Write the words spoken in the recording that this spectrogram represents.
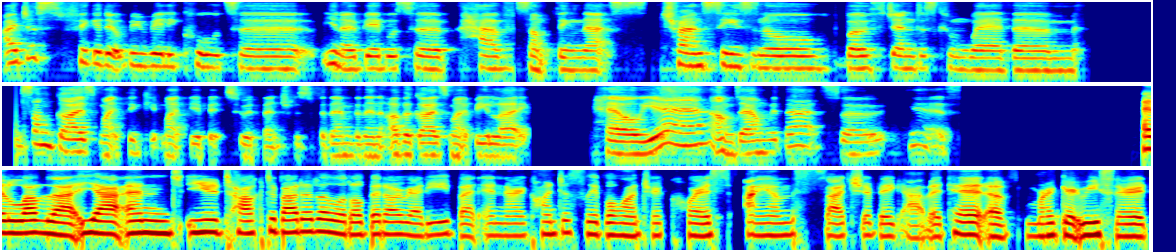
I just figured it would be really cool to, you know, be able to have something that's trans seasonal, both genders can wear them, some guys might think it might be a bit too adventurous for them, but then other guys might be like, hell yeah, I'm down with that. So, yes. I love that. Yeah. And you talked about it a little bit already, but in our Conscious Label Launcher course, I am such a big advocate of market research,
